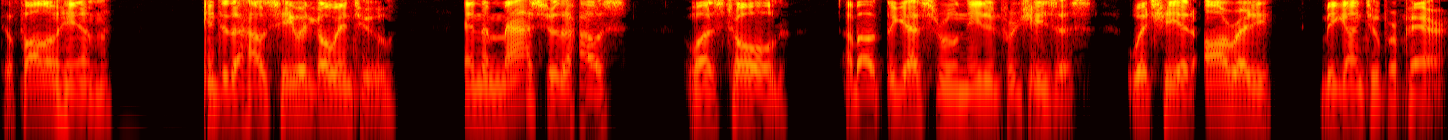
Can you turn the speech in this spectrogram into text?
to follow him into the house he would go into, and the master of the house was told about the guest room needed for Jesus, which he had already begun to prepare.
